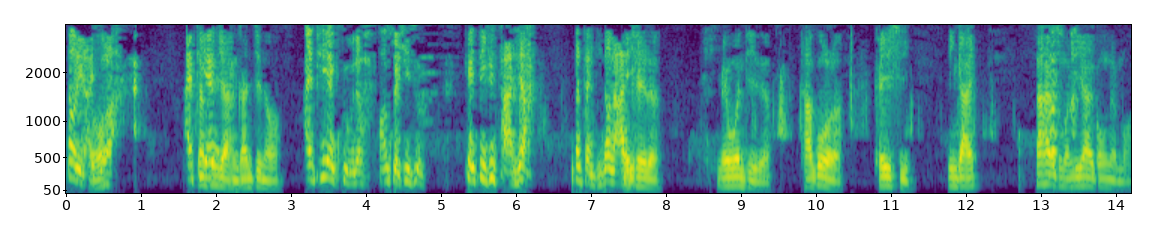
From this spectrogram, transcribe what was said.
道理来说啊，哦，IPX，这样听起来很干净哦。IPX5 的防水系数可以自己去查一下，这等级到哪里？OK 的，没有问题的，查过了，可以洗，应该。那还有什么厉害的功能吗？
